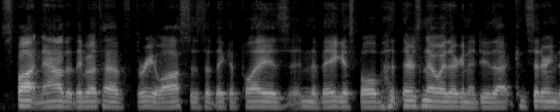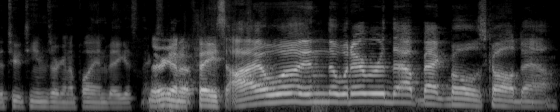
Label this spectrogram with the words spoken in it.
spot now that they both have three losses that they could play is in the Vegas Bowl, but there's no way they're going to do that considering the two teams are going to play in Vegas next They're going to face Iowa in the whatever the Outback Bowl is called now.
